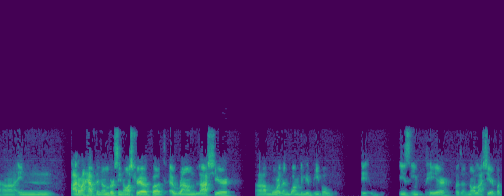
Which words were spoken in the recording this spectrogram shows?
uh, in I don't have the numbers in Austria, but around last year uh, more than 1 billion people is impaired, not last year, but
